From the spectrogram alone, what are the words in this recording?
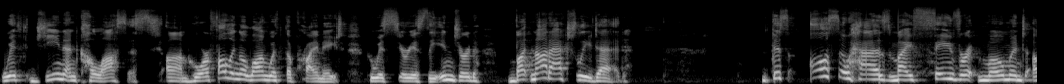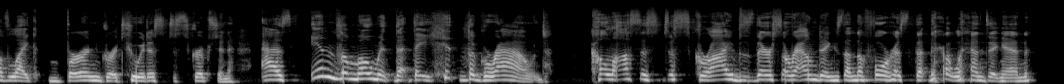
with Jean and Colossus, um, who are following along with the primate, who is seriously injured but not actually dead this also has my favorite moment of like Byrne gratuitous description as in the moment that they hit the ground colossus describes their surroundings and the forest that they're landing in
